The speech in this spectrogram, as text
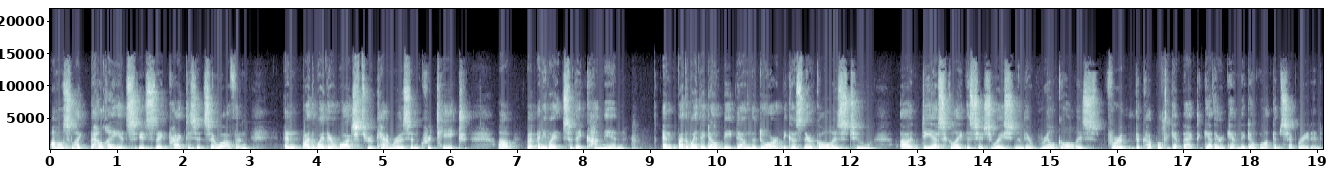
almost like ballet. It's it's they practice it so often, and by the way, they're watched through cameras and critiqued. Uh, but anyway, so they come in, and by the way, they don't beat down the door because their goal is to uh, de-escalate the situation, and their real goal is for the couple to get back together again. They don't want them separated,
